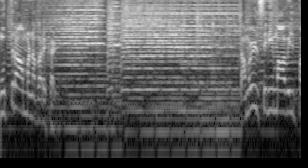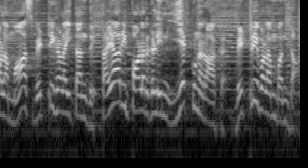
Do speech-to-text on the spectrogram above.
முத்துராமன் அவர்கள். தமிழ் சினிமாவில் பல மாஸ் வெற்றிகளை தந்து தயாரிப்பாளர்களின் இயக்குனராக வெற்றி வலம் வந்தார்.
